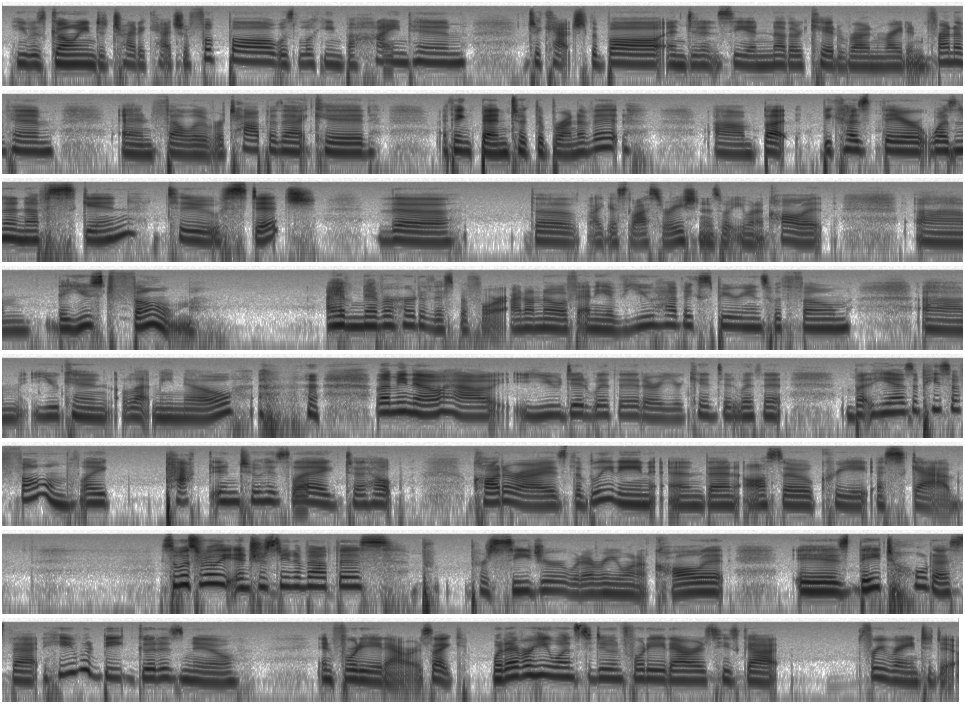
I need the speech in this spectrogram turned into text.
He was going to try to catch a football, was looking behind him to catch the ball, and didn't see another kid run right in front of him and fell over top of that kid. I think Ben took the brunt of it. Um, but because there wasn't enough skin to stitch the the I guess laceration is what you want to call it, um, they used foam. I have never heard of this before. I don't know if any of you have experience with foam. Um, you can let me know. let me know how you did with it or your kid did with it. But he has a piece of foam like packed into his leg to help cauterize the bleeding and then also create a scab. So, what's really interesting about this pr- procedure, whatever you want to call it, is they told us that he would be good as new in 48 hours. Like, whatever he wants to do in 48 hours, he's got free rein to do.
